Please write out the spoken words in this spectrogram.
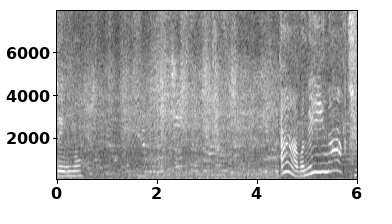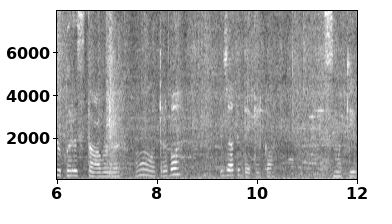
Дивно. А, вони її на акцію переставили. О, треба взяти декілька смаків.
